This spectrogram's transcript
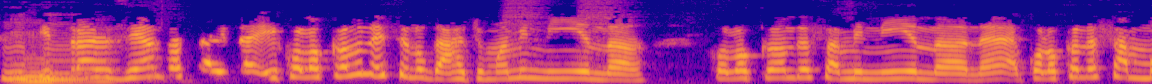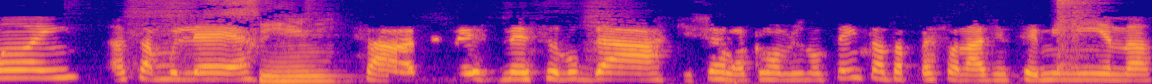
uhum. e trazendo essa ideia, e colocando nesse lugar de uma menina, colocando essa menina, né? Colocando essa mãe, essa mulher, Sim. sabe? Nesse lugar que Sherlock Holmes não tem tanta personagem feminina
